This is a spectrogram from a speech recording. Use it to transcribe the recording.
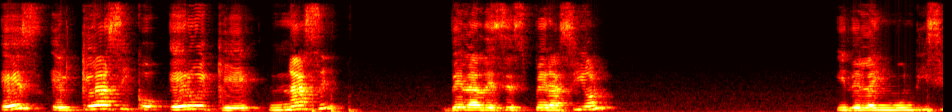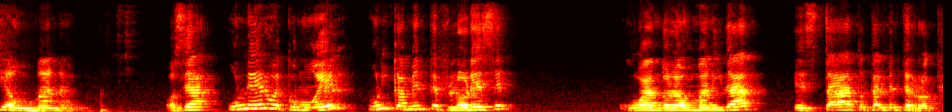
Es el clásico héroe que nace de la desesperación y de la inmundicia humana. O sea, un héroe como él únicamente florece cuando la humanidad está totalmente rota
